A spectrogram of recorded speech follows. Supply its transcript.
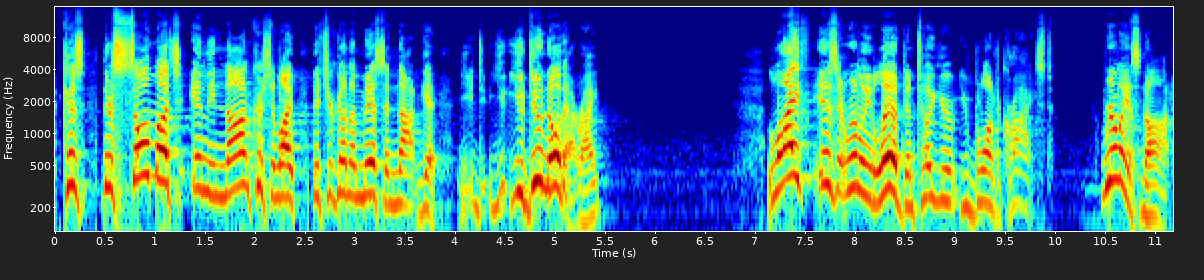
Because there's so much in the non Christian life that you're going to miss and not get. You, you, you, do know that, right? Life isn't really lived until you you belong to Christ. Really, it's not.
